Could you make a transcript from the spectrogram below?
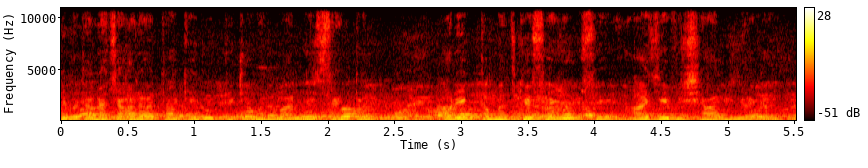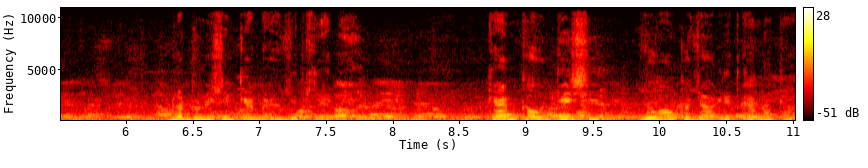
ये बताना चाह रहा था कि रोटरी क्लब हनुमानगढ़ सेंटर और एकता मंच के सहयोग से आज ये विशाल मेगा ब्लड डोनेशन कैंप आयोजित किया गया कैंप का उद्देश्य युवाओं को जागृत करना था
